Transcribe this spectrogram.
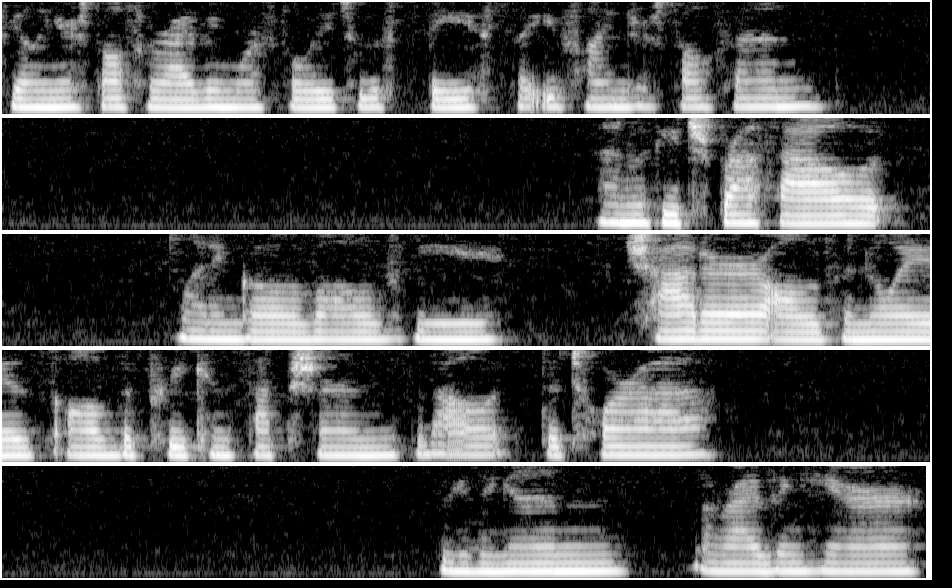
feeling yourself arriving more fully to the space that you find yourself in. And with each breath out, letting go of all of the chatter, all of the noise, all of the preconceptions about Datura. Breathing in, arriving here.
